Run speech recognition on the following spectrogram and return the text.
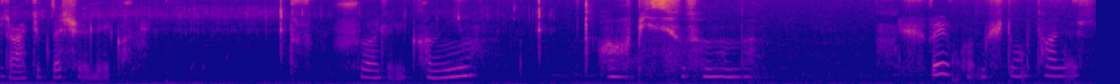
Birazcık da şöyle yıkalım. Şöyle yıkanayım. Ah pis sonunda. Şuraya koymuştum bir tane üst.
